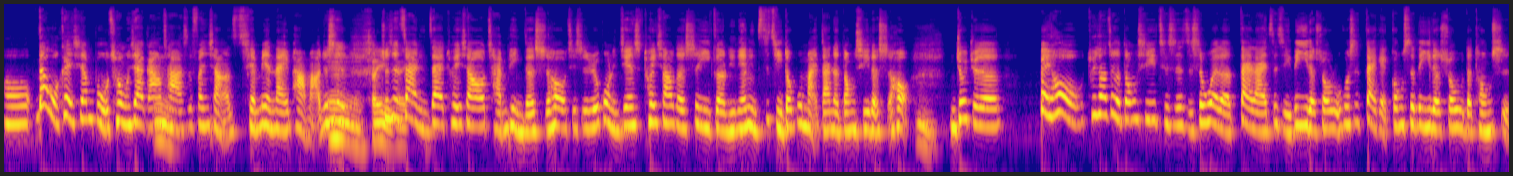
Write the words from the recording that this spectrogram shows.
哦，但我可以先补充一下，刚刚查尔斯分享的前面那一 part 嘛，就是、嗯就是在你在推销产品的时候，其实如果你今天是推销的是一个你连你自己都不买单的东西的时候，嗯。你就觉得背后推销这个东西其实只是为了带来自己利益的收入，或是带给公司利益的收入的同时，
